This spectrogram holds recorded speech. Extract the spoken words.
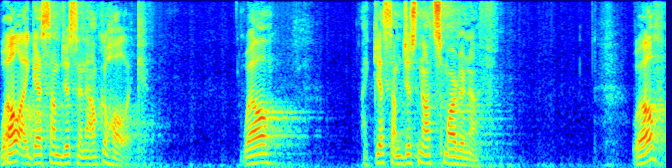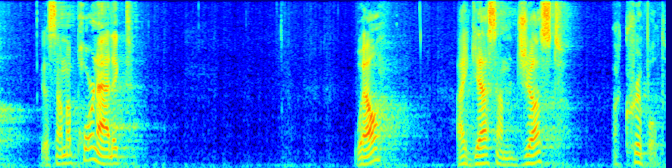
Well, I guess I'm just an alcoholic. Well, I guess I'm just not smart enough. Well, Guess I'm a porn addict. Well, I guess I'm just a crippled.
